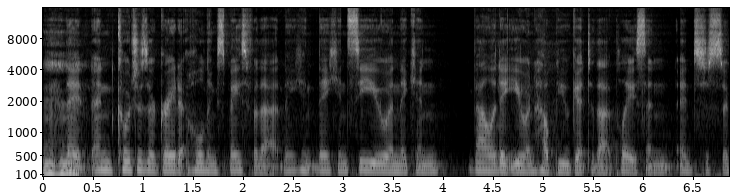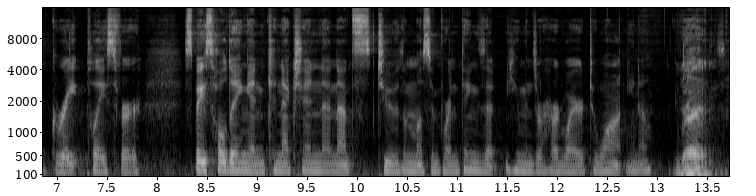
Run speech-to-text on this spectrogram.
mm-hmm. they, and coaches are great at holding space for that they can they can see you and they can validate you and help you get to that place. And it's just a great place for space holding and connection. And that's two of the most important things that humans are hardwired to want you know? Right. so,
